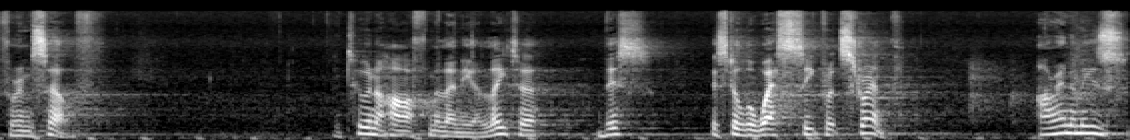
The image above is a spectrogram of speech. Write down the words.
for himself. And two and a half millennia later, this is still the West's secret strength. Our enemies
